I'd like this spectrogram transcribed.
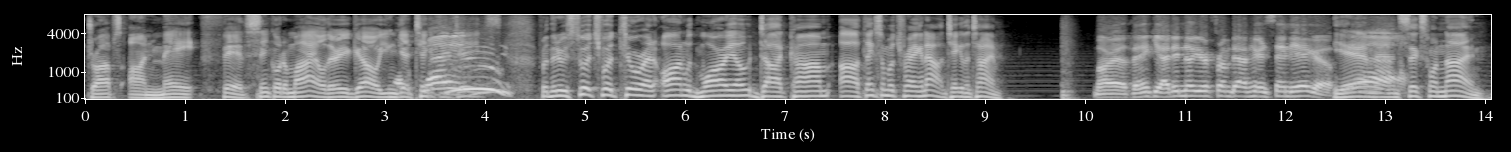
drops on May 5th. Cinco de Mayo, there you go. You can get tickets and dates for the new Switchfoot tour at onwithmario.com. Uh, thanks so much for hanging out and taking the time. Mario, thank you. I didn't know you were from down here in San Diego. Yeah, Yeah. man, 619.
